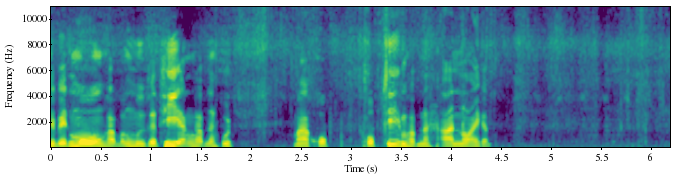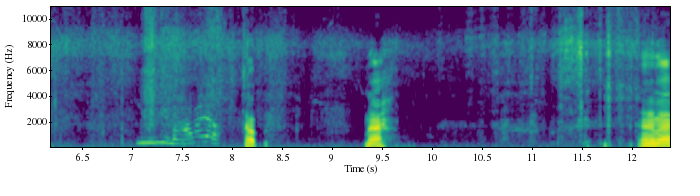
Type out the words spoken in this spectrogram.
สิบเอ็ดโมงครับบางมือก็เที่ยงครับนะพุดมาครบครบทีมครับนะอ่านหน่อยครับนี่นี่มาไหมอะมาเอามา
